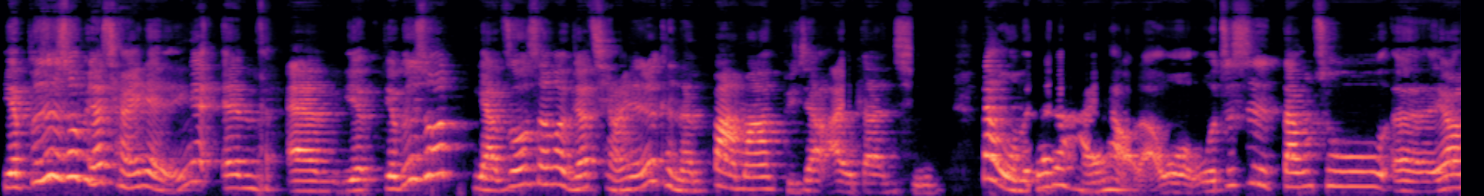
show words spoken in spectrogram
也不是说比较强一点，应该 M M 也也不是说亚洲社会比较强一点，就可能爸妈比较爱单亲，但我们家就还好啦。我我就是当初呃要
